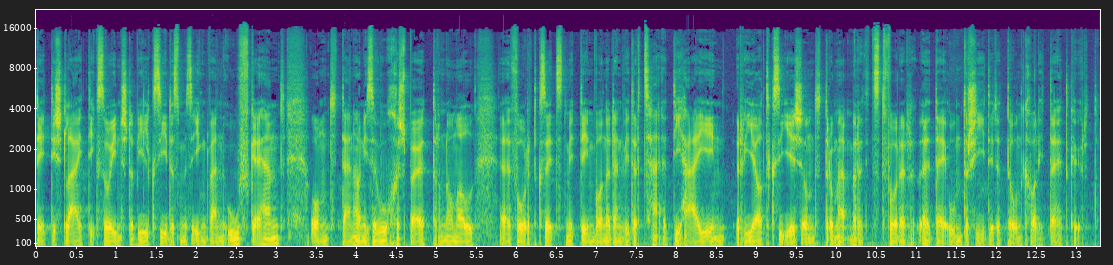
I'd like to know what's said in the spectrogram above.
dort ist die Leitung so instabil gewesen, dass wir es irgendwann aufgegeben haben. Und dann habe ich es eine Woche später nochmal äh, fortgesetzt mit dem, wo er dann wieder die in Riyadh war. Und darum hat man jetzt vorher äh, den Unterschied in der Tonqualität gehört.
